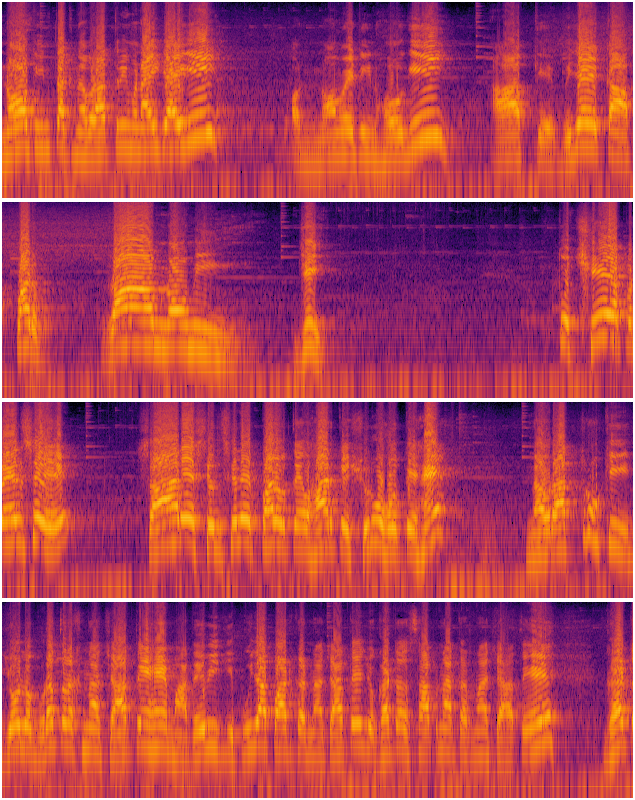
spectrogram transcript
नौ दिन तक नवरात्रि मनाई जाएगी और नौवें दिन होगी आपके विजय का पर्व रामनवमी। जी। तो 6 अप्रैल से सारे सिलसिले पर्व त्योहार के शुरू होते हैं। नवरात्रों की जो लोग व्रत रखना चाहते हैं, माँ देवी की पूजा पाठ करना चाहते हैं, जो घट स्थापना करना चाहते हैं, घट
